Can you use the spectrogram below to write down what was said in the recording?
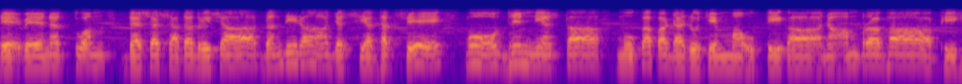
देवेन त्वं दशशतदृशा दन्दिराजस्य धत्से मूर्ध्न्यस्ता मुखपडरुचिं मौक्तिकानां प्रभाभिः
